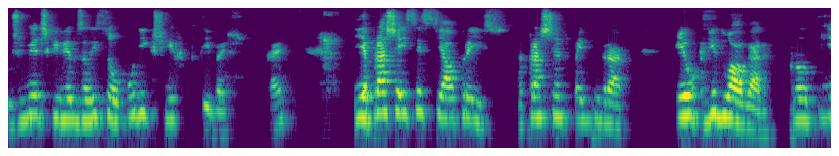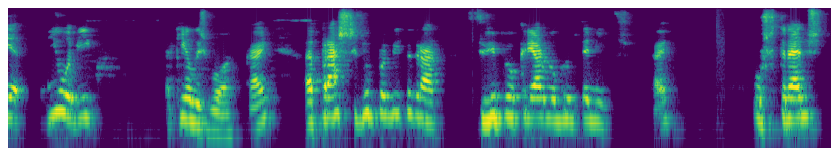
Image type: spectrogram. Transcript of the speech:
os momentos que vivemos ali são únicos e irrepetíveis. ok? E a praxe é essencial para isso. A praxe serve para integrar. Eu que vim do Algarve, não tinha nenhum amigo aqui em Lisboa, ok? A praxe serviu para me integrar. serviu para eu criar o meu grupo de amigos. ok? Os veteranos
